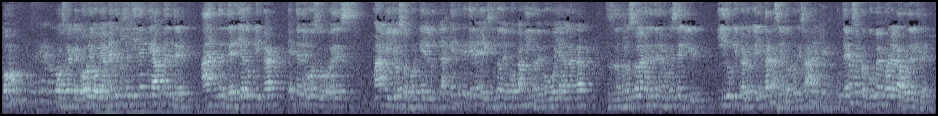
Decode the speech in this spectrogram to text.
¿Cómo? José Gregorio, obviamente, entonces tienen que aprender a entender y a duplicar. Este negocio es maravilloso porque la gente que tiene éxito dejó camino, dejó huellas al andar. Entonces nosotros solamente tenemos que seguir y duplicar lo que ellos están haciendo porque saben que ustedes no se preocupen por la labor del líder.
